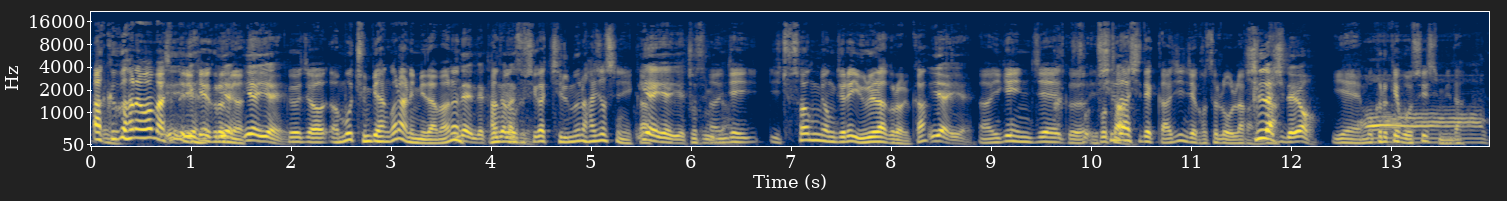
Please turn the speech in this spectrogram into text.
아 그거 하나만 말씀드릴게요. 예, 그러면 예, 예. 그저 뭐 준비한 건 아닙니다만은 네, 네. 강명수 씨가 질문을 하셨으니까 예, 예, 예, 어, 좋습니다. 이제 추석 명절의 유래라 그럴까? 예, 예. 어, 이게 이제 그 좋- 좋다. 신라 시대까지 이제 거슬러 올라간다. 신라 시대요. 예, 뭐 그렇게 볼수 아, 있습니다. 어.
